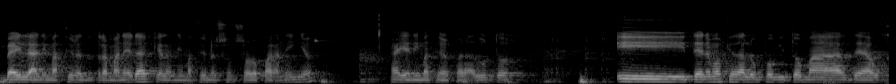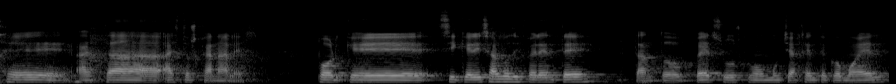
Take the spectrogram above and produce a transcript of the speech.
veáis las animaciones de otra manera, que las animaciones son solo para niños. Hay animaciones para adultos. Y tenemos que darle un poquito más de auge a, esta- a estos canales. Porque si queréis algo diferente, tanto Persus como mucha gente como él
